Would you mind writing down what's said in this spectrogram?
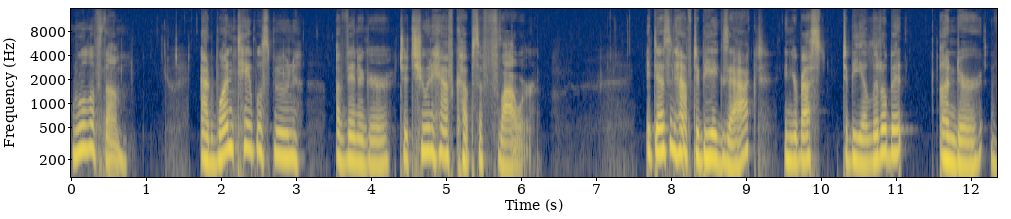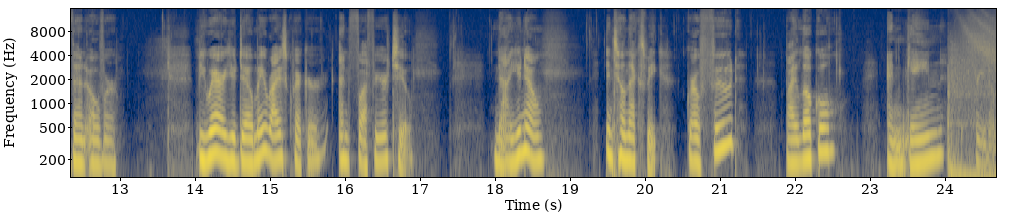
Rule of thumb Add one tablespoon of vinegar to two and a half cups of flour. It doesn't have to be exact, and your best to be a little bit under than over. Beware, your dough may rise quicker and fluffier too. Now you know. Until next week, grow food, buy local, and gain freedom.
